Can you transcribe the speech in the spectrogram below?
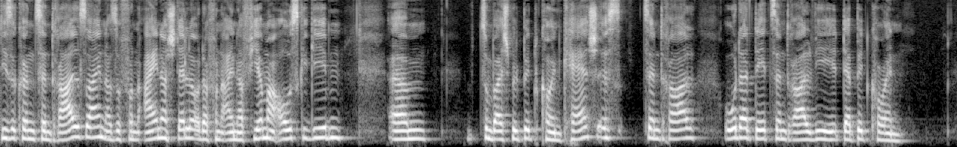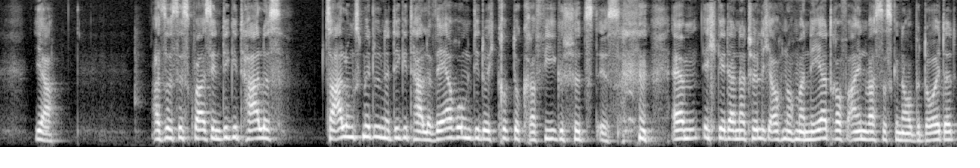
Diese können zentral sein, also von einer Stelle oder von einer Firma ausgegeben. Ähm, zum Beispiel Bitcoin Cash ist zentral oder dezentral wie der Bitcoin. Ja, also es ist quasi ein digitales Zahlungsmittel, eine digitale Währung, die durch Kryptographie geschützt ist. ähm, ich gehe da natürlich auch noch mal näher drauf ein, was das genau bedeutet,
